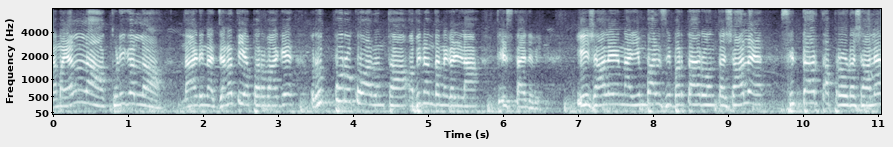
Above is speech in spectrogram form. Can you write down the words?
ನಮ್ಮ ಎಲ್ಲ ಕುಣಿಗಲ್ಲ ನಾಡಿನ ಜನತೆಯ ಪರವಾಗಿ ಹೃತ್ಪೂರ್ವಕವಾದಂತಹ ಅಭಿನಂದನೆಗಳನ್ನ ತಿಳಿಸ್ತಾ ಇದ್ದೀವಿ. ಈ ಶಾಲೆಯನ್ನ ಹಿಂಬಾಲಿಸಿ ಬರ್ತಾ ಇರುವಂತ ಶಾಲೆ ಸಿದ್ಧಾರ್ಥ ಪ್ರೌಢಶಾಲೆ,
